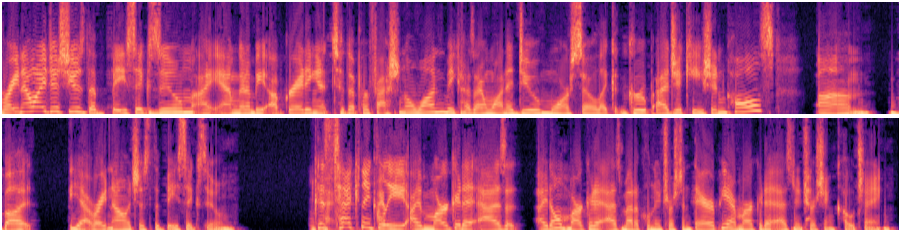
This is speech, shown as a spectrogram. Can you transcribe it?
right now I just use the basic Zoom. I am going to be upgrading it to the professional one because I want to do more so like group education calls. Um, but yeah, right now it's just the basic Zoom. Because okay. technically, I market it as I don't market it as medical nutrition therapy. I market it as nutrition coaching.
